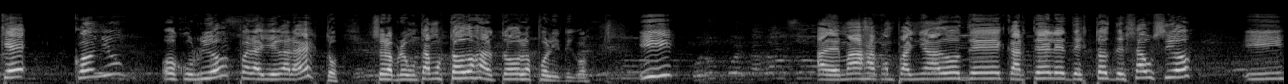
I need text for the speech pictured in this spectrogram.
¿qué coño ocurrió para llegar a esto? Se lo preguntamos todos a todos los políticos. Y además acompañado de carteles de stop desahucio y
